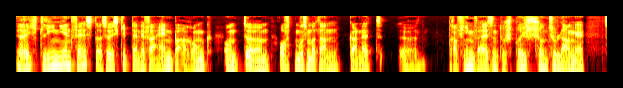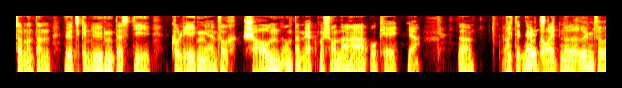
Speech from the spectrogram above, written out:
Richtlinien fest, also es gibt eine Vereinbarung. Und ähm, oft muss man dann gar nicht äh, darauf hinweisen, du sprichst schon zu lange, sondern dann wird es genügen, dass die Kollegen einfach schauen. Und da merkt man schon, aha, okay, ja. Äh, die Details. Deuten oder irgend so.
